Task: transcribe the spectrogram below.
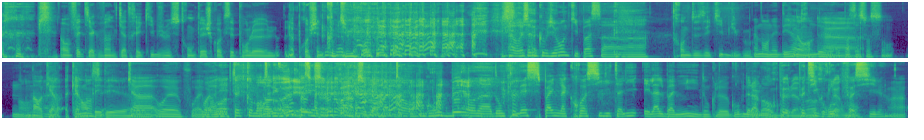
en fait, il y a que 24 équipes, je me suis trompé, je crois que c'est pour le, la prochaine Coupe du Monde. La prochaine Coupe du Monde qui passe à. 32 équipes, du coup. Ah non, on est déjà à Non, 32, euh, on passe à 60. Non, Non, euh, quar- ah 40 non, c'est- aidés, euh, Ouais, ouais, Ouais, bah, on va allez. peut-être commenter on les groupes parce que sinon on n'aura absolument pas le temps. Groupe B, on a donc l'Espagne, la Croatie, l'Italie et l'Albanie, donc le groupe de la Le mort. groupe de la Petit mort, groupe clairement. facile. Voilà.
